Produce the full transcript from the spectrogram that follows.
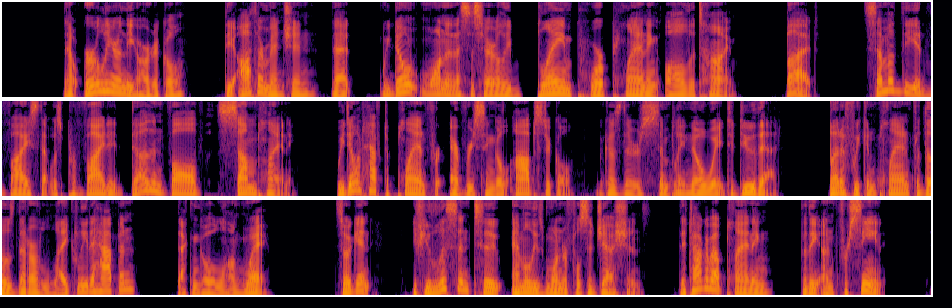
Now, earlier in the article, the author mentioned that we don't want to necessarily blame poor planning all the time, but some of the advice that was provided does involve some planning. We don't have to plan for every single obstacle because there's simply no way to do that. But if we can plan for those that are likely to happen, that can go a long way. So, again, if you listen to Emily's wonderful suggestions, they talk about planning for the unforeseen.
